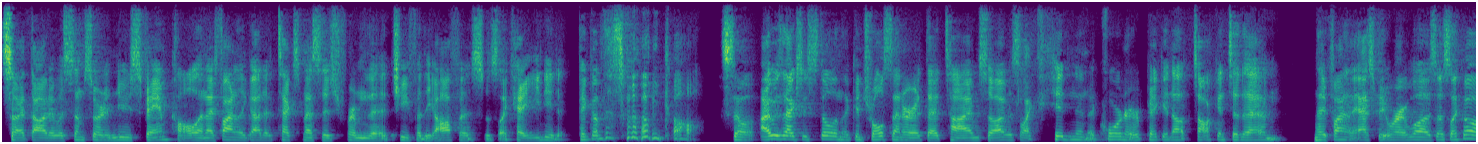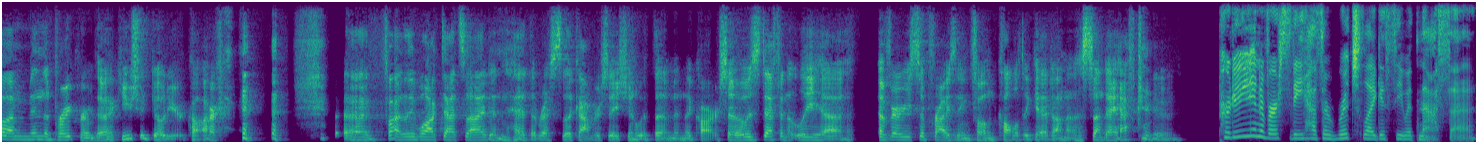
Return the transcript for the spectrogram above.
So I thought it was some sort of new spam call. And I finally got a text message from the chief of the office. It was like, hey, you need to pick up this phone call. So I was actually still in the control center at that time. So I was like hidden in a corner, picking up, talking to them. They finally asked me where I was. I was like, oh, I'm in the break room. They're like, you should go to your car. uh, finally walked outside and had the rest of the conversation with them in the car. So it was definitely uh, a very surprising phone call to get on a Sunday afternoon. Purdue University has a rich legacy with NASA.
